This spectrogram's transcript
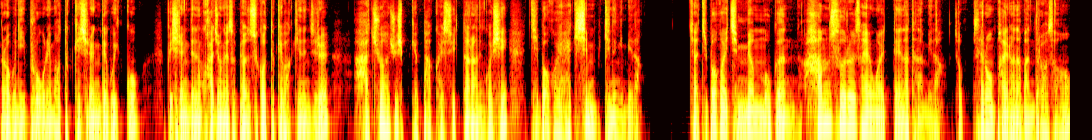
여러분이 이 프로그램이 어떻게 실행되고 있고 그 실행되는 과정에서 변수가 어떻게 바뀌는지를 아주 아주 쉽게 파악할 수 있다는 것이 디버거의 핵심 기능입니다 자, 디버거의 진면목은 함수를 사용할 때 나타납니다. 저 새로운 파일 하나 만들어서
